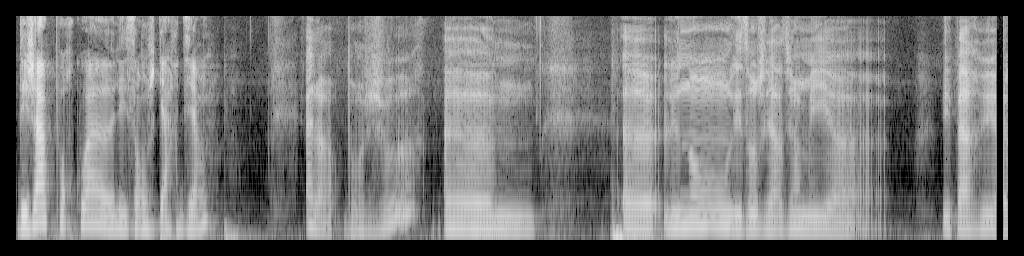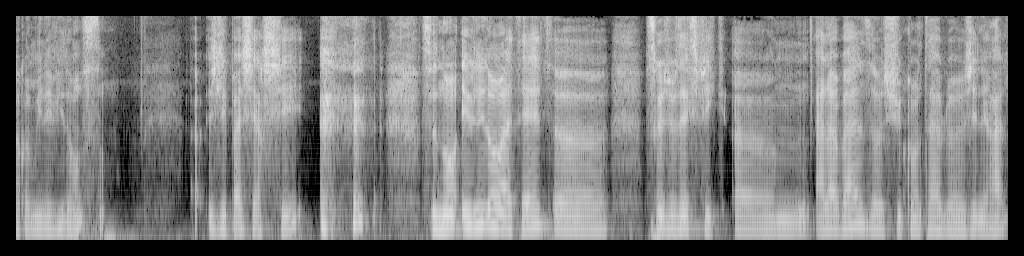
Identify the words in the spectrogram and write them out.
Déjà, pourquoi euh, les Anges Gardiens? Alors, bonjour. Euh, euh, le nom Les Anges Gardiens m'est euh, m'est paru euh, comme une évidence. Euh, Je ne l'ai pas cherché. Ce nom est venu dans ma tête euh, parce que je vous explique. Euh, à la base, je suis comptable général.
